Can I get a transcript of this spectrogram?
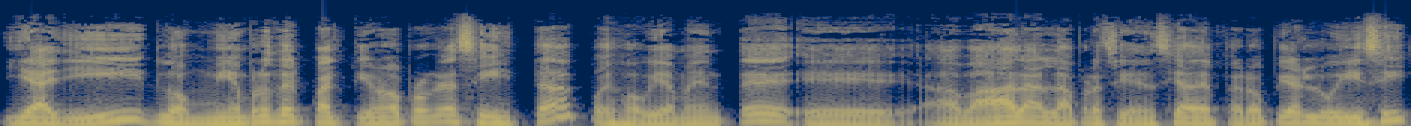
Y allí los miembros del Partido No Progresista, pues obviamente eh, avalan la presidencia de Pedro Pierluisi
